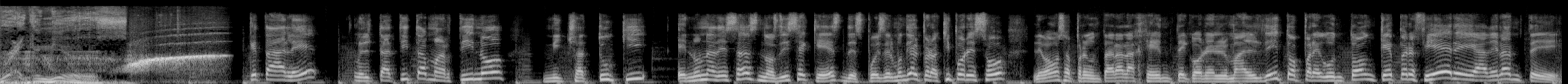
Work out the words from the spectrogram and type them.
Breaking News. ¿Qué tal, eh? El Tatita Martino Michatuki en una de esas nos dice que es después del Mundial, pero aquí por eso le vamos a preguntar a la gente con el maldito preguntón qué prefiere. Adelante.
